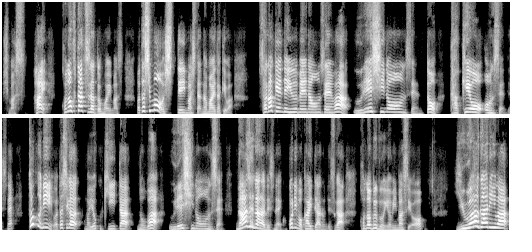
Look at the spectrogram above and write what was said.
します。はい。この2つだと思います。私も知っていました、名前だけは。佐賀県で有名な温泉は、嬉野温泉と武雄温泉ですね。特に私が、まあ、よく聞いたのは、嬉野温泉。なぜならですね、ここにも書いてあるんですが、この部分読みますよ。湯上がりは、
